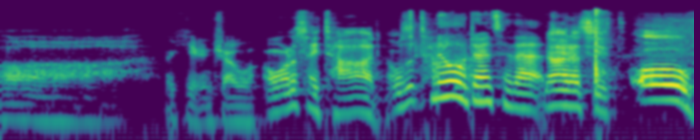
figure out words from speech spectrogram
Oh, I get in trouble. I want to say tard. I was a tard. No, don't say that. No, that's it. Oh,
